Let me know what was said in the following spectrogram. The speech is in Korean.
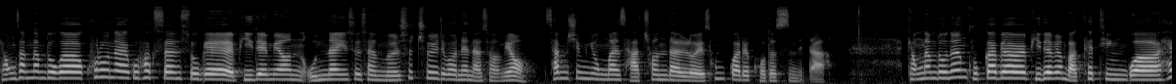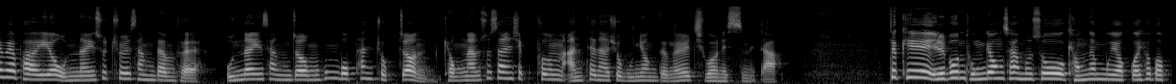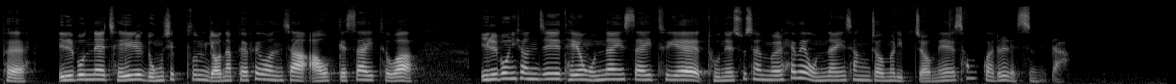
경상남도가 코로나19 확산 속에 비대면 온라인 수산물 수출 지원에 나서며 36만 4천 달러의 성과를 거뒀습니다. 경남도는 국가별 비대면 마케팅과 해외 바이어 온라인 수출 상담회, 온라인 상점 홍보 판촉전, 경남 수산식품 안테나쇼 운영 등을 지원했습니다. 특히 일본 동경사무소 경남무역과 협업회, 일본 내 제일농식품연합회 회원사 9개 사이트와 일본 현지 대형 온라인 사이트에 도내 수산물 해외 온라인 상점을 입점해 성과를 냈습니다.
